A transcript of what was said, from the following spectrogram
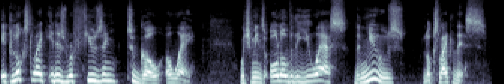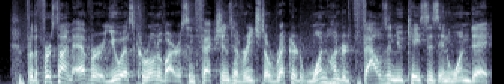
it looks like it is refusing to go away which means all over the US, the news looks like this. For the first time ever, U.S. coronavirus infections have reached a record 100,000 new cases in one day,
